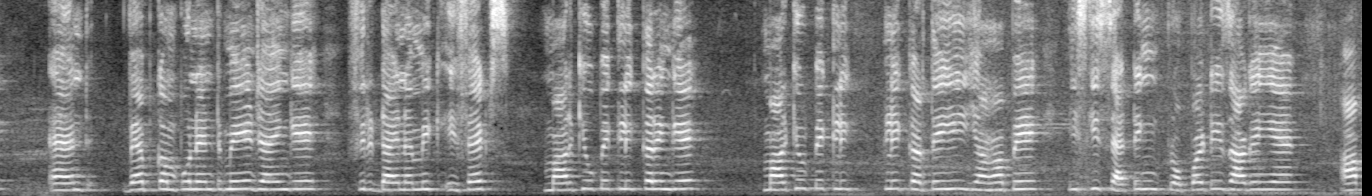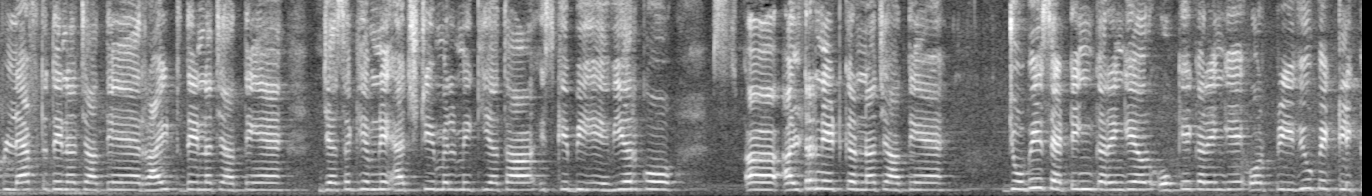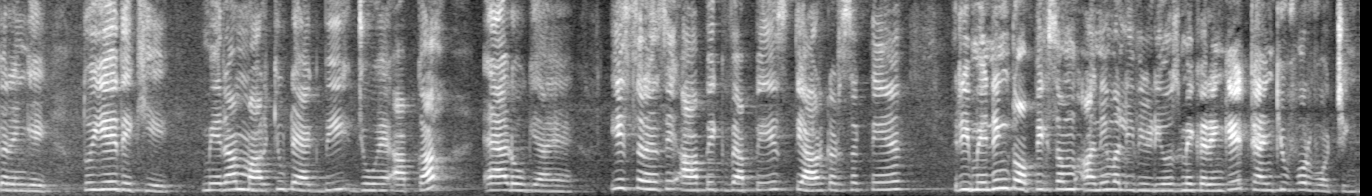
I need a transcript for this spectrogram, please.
एंड वेब कंपोनेंट में जाएँगे, फिर डायनामिक इफ़ेक्ट्स मार्क्यू पे क्लिक करेंगे। मार्क्यू पे क्लिक क्लिक करते ही यहाँ पे इसकी सेटिंग प्रॉपर्टीज़ आ गई हैं। आप लेफ़्ट देना चाहते हैं राइट देना चाहते हैं जैसा कि हमने HTML में किया था, इसके बिहेवियर को अल्टरनेट करना चाहते हैं। जो भी सेटिंग करेंगे और ओके करेंगे और प्रीव्यू पे क्लिक करेंगे तो ये देखिए, मेरा मार्क्यू टैग भी जो है आपका ऐड हो गया है। इस तरह से आप एक वेब पेज तैयार कर सकते हैं। रिमेनिंग टॉपिक्स हम आने वाली वीडियोस में करेंगे। Thank you for watching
